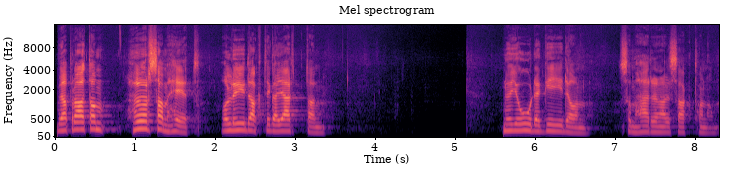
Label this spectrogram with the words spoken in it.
Vi har pratat om hörsamhet och lydaktiga hjärtan. Nu gjorde Gideon som Herren hade sagt honom.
